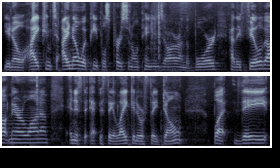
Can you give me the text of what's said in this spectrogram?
you know I can t- I know what people's personal opinions are on the board, how they feel about marijuana, and if they, if they like it or if they don't. But they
